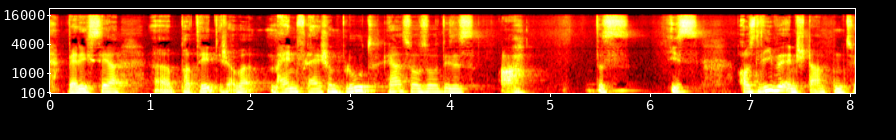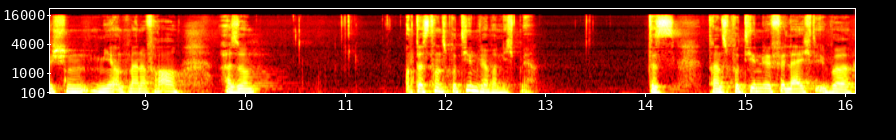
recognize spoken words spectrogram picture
werde ich sehr äh, pathetisch, aber mein Fleisch und Blut. Ja? So, so dieses, ah, das ist aus Liebe entstanden zwischen mir und meiner Frau. Also, und das transportieren wir aber nicht mehr. Das transportieren wir vielleicht über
